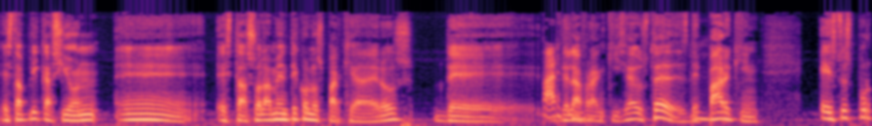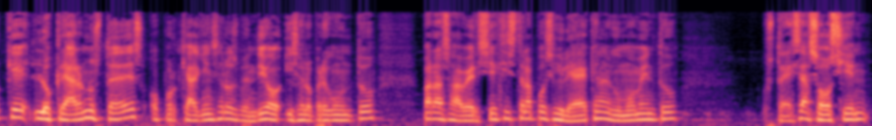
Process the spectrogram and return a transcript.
esta aplicación eh, está solamente con los parqueaderos de, Parking. de la franquicia de ustedes, de parking. ¿Esto es porque lo crearon ustedes o porque alguien se los vendió? Y se lo pregunto para saber si existe la posibilidad de que en algún momento ustedes se asocien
